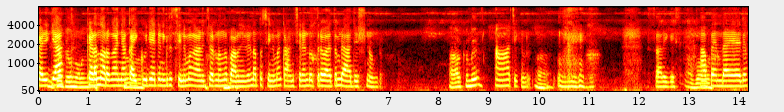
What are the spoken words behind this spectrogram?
കഴിക്കുക. കിടന്നുറങ്ങും കിടന്നുറങ്ങാൻ ഞാൻ കൈക്കൂലിയായിട്ട് എനിക്കൊരു സിനിമ കാണിച്ചു തരണം എന്ന് പറഞ്ഞിട്ടുണ്ട്. അപ്പൊ സിനിമ കാണിച്ചു തരേണ്ട ഉത്തരവാദിത്വം രാജേഷിനുണ്ട്. ആർക്കുണ്ട്? ആ. ചിക്കുണ്ട്. സോറി ഗൈസ് അപ്പൊ എന്തായാലും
